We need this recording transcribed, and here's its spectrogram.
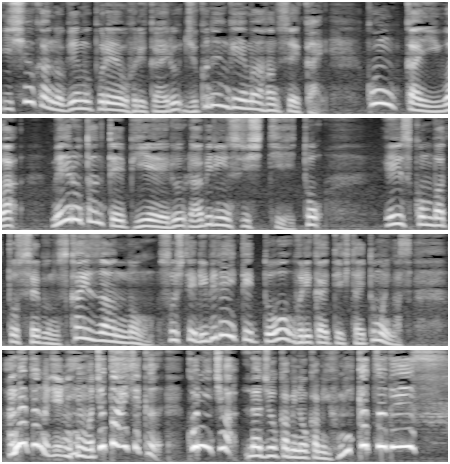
1週間のゲームプレイを振り返る熟年ゲーマー反省会。今回は迷路探偵ピエールラビリンスシティとエースコンバット7スカイズアンノンそしてリベレイテッドを振り返っていきたいと思います。あなたの12分をちょっと拝借。こんにちは。ラジオ神の神ふみかつです。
